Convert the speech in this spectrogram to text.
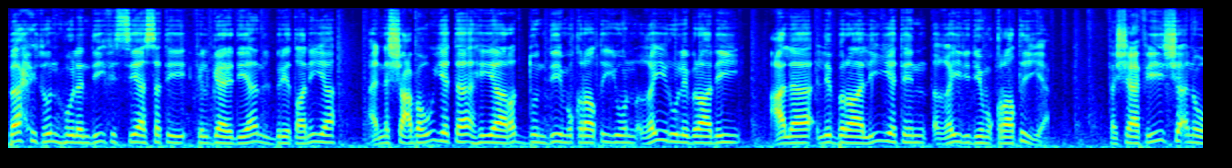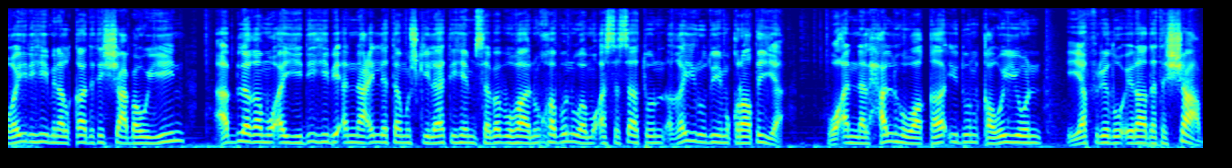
باحث هولندي في السياسة في الجارديان البريطانية أن الشعبوية هي رد ديمقراطي غير ليبرالي على ليبرالية غير ديمقراطية. فشافي شأن غيره من القادة الشعبويين أبلغ مؤيديه بأن علة مشكلاتهم سببها نخب ومؤسسات غير ديمقراطية وأن الحل هو قائد قوي يفرض إرادة الشعب.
